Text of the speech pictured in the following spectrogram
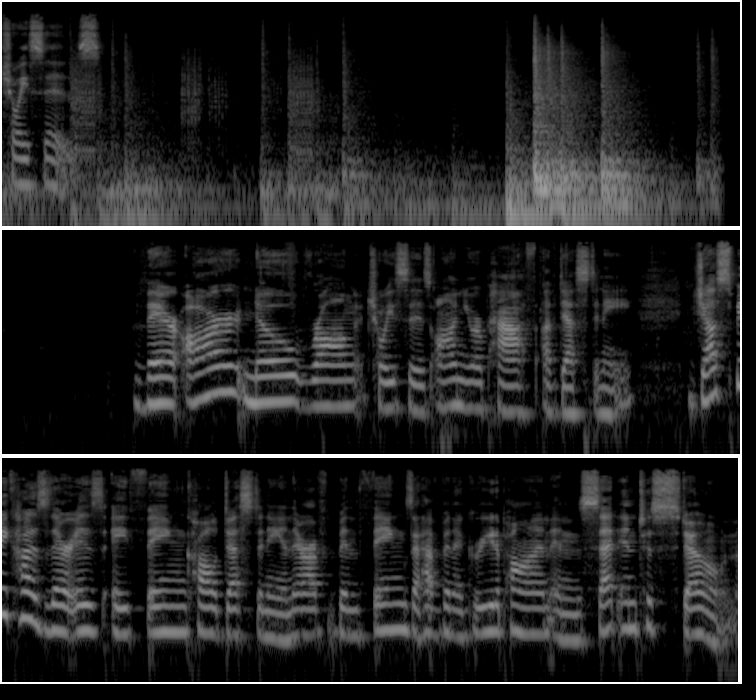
choices. There are no wrong choices on your path of destiny. Just because there is a thing called destiny and there have been things that have been agreed upon and set into stone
